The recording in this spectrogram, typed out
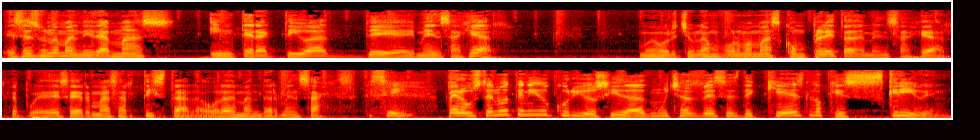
esa es una manera más interactiva de mensajear. Mejor dicho, una forma más completa de mensajear. Se puede ser más artista a la hora de mandar mensajes. Sí. Pero usted no ha tenido curiosidad muchas veces de qué es lo que escriben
